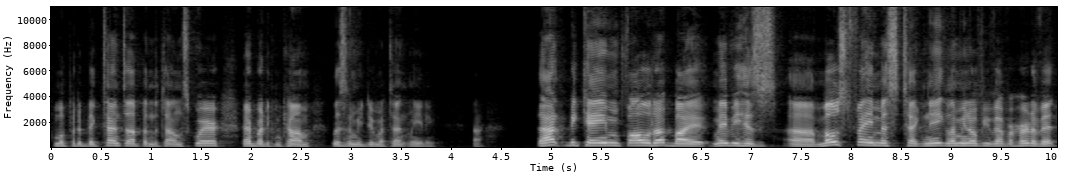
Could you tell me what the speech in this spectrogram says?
I'm going to put a big tent up in the town square. Everybody can come listen to me do my tent meeting. That became followed up by maybe his uh, most famous technique. Let me know if you've ever heard of it.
